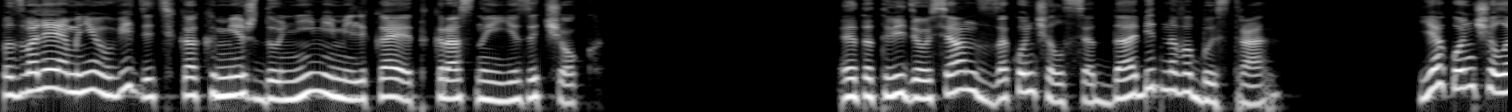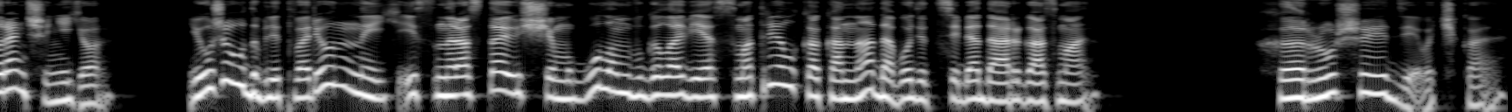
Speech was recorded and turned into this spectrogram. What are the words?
позволяя мне увидеть, как между ними мелькает красный язычок. Этот видеосеанс закончился до обидного быстро. Я кончил раньше нее и уже удовлетворенный и с нарастающим гулом в голове смотрел, как она доводит себя до оргазма. «Хорошая девочка»,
